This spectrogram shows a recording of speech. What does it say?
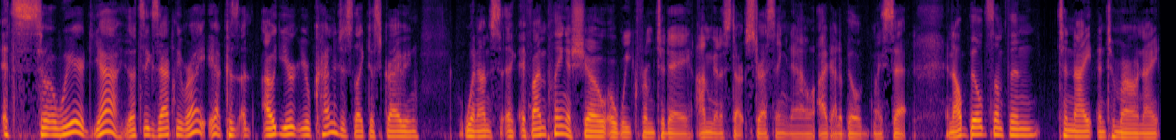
It's so weird. Yeah, that's exactly right. Yeah, because uh, you're you're kind of just like describing when I'm if I'm playing a show a week from today, I'm gonna start stressing. Now I got to build my set, and I'll build something tonight and tomorrow night,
